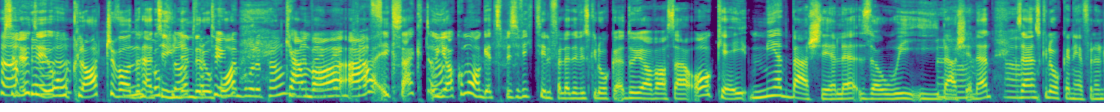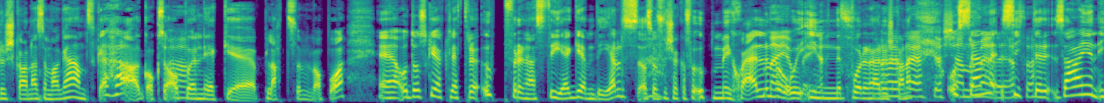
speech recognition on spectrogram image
absolut. Det är oklart vad den här tyngden beror vad tyngden på. på, Kan det är vara, ja, exakt. Och Ja. jag kommer ihåg ett specifikt tillfälle där vi skulle åka, då jag var så här, okej, med bärsele, Zoe i bärselen. Sen skulle jag åka ner för en rutschkana som var ganska hög också på en lekplats som vi var på. Eh, och då skulle jag klättra upp för den här stegen dels, alltså försöka få upp mig själv Nej, och in på den här Ja, rutschkanan. och sen alltså. sitter Zion i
